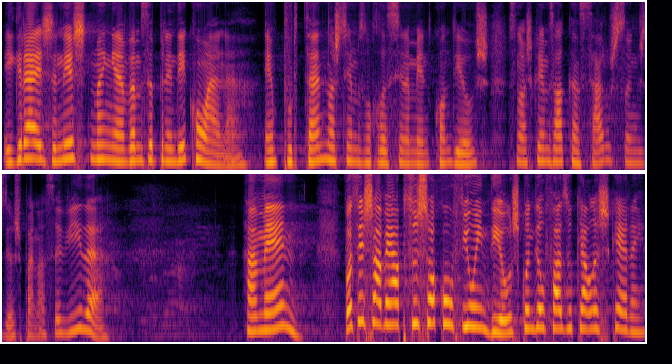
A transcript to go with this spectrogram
Igreja, neste manhã vamos aprender com Ana. É importante nós termos um relacionamento com Deus se nós queremos alcançar os sonhos de Deus para a nossa vida. Amém? Vocês sabem, há pessoas que só confiam em Deus quando Ele faz o que elas querem.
